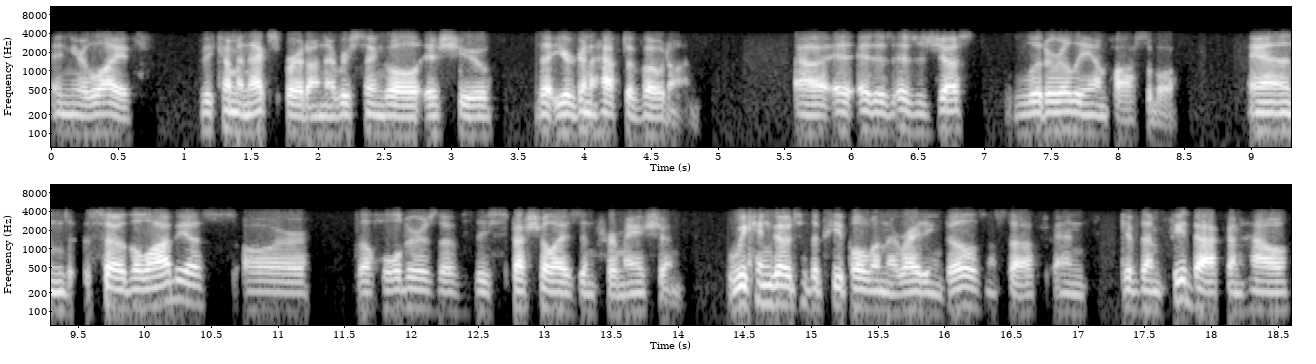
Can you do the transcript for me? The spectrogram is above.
in your life to become an expert on every single issue that you're going to have to vote on. Uh, it, it, is, just literally impossible. And so the lobbyists are the holders of the specialized information. We can go to the people when they're writing bills and stuff and give them feedback on how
